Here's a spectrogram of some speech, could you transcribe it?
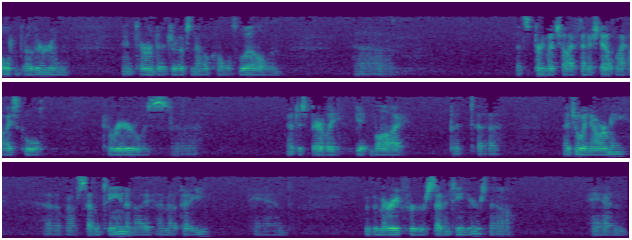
older brother and and turned to drugs and alcohol as well. And uh, that's pretty much how I finished out my high school career. Was uh, you know, just barely getting by, but uh, I joined the army uh, when I was 17, and I, I met Peggy, and we've been married for 17 years now, and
